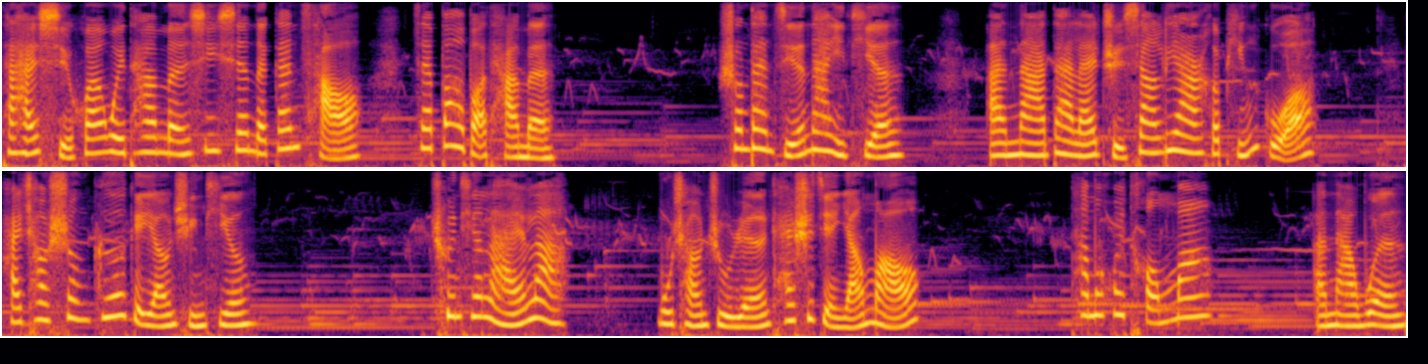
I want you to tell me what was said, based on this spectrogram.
他还喜欢喂它们新鲜的干草，再抱抱它们。圣诞节那一天，安娜带来纸项链和苹果，还唱圣歌给羊群听。春天来了，牧场主人开始剪羊毛。他们会疼吗？安娜问。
